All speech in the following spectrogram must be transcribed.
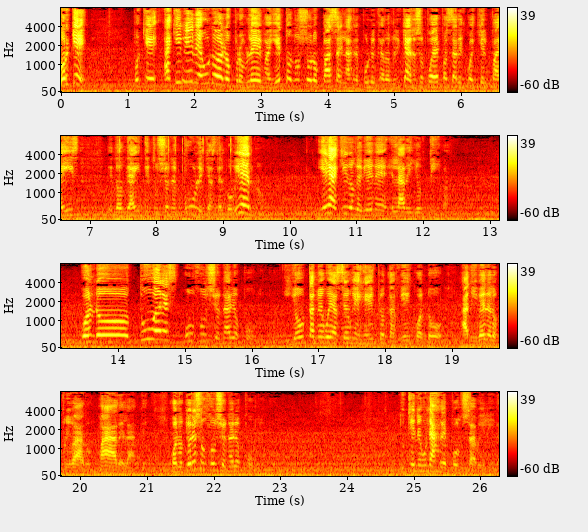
¿Por qué? Porque aquí viene uno de los problemas, y esto no solo pasa en la República Dominicana, eso puede pasar en cualquier país donde hay instituciones públicas del gobierno. Y es aquí donde viene la disyuntiva. Cuando tú eres un funcionario público, y yo también voy a hacer un ejemplo también cuando a nivel de los privados, más adelante. Cuando tú eres un funcionario público, tú tienes una responsabilidad.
